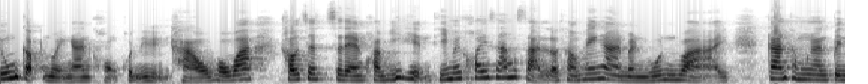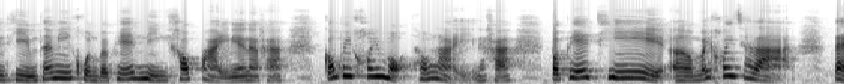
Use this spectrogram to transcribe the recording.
ยุ่งกับหน่วยงานของคนอื่นเขา เพราะว่าเขาจะแสดงความคิดเห็นที่ไม่ค่อยสร้างสรรค์แล้วทำให้งานมันวุ่นวาย การทำงานเป็นทีมถ้ามีคนประเภทนี้เข้าไปเนี่ยนะคะ ก็ไม่ค่อยเหมาะเท่าไหร่นะคะ ประเภทที่ไม่ค่อยฉลาด แต่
